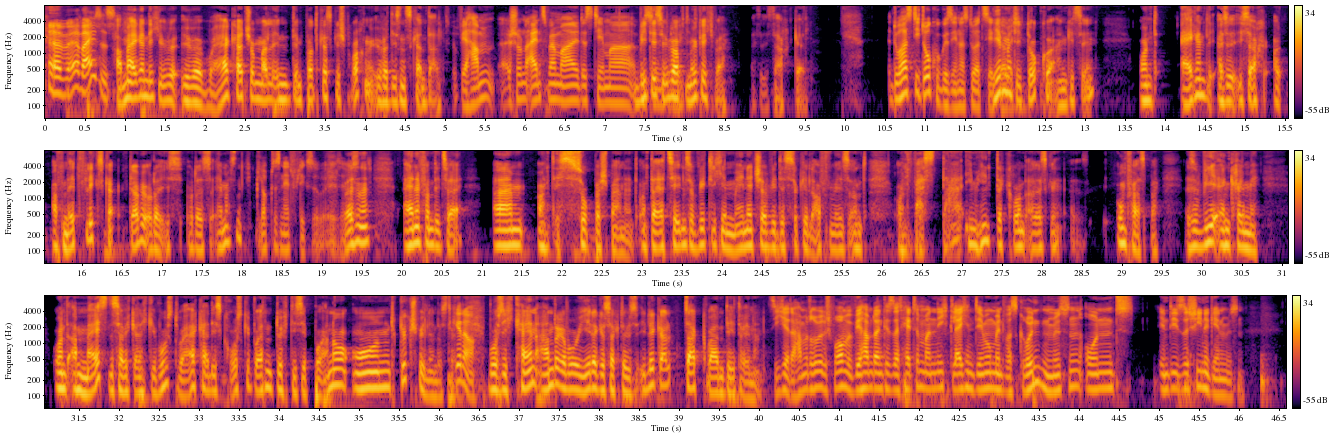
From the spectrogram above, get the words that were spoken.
Äh, wer weiß es. Haben wir eigentlich über, über Wirecard schon mal in dem Podcast gesprochen, über diesen Skandal? Wir haben schon ein, zwei Mal das Thema. Wie das überhaupt möglich war. Das ist auch geil. Du hast die Doku gesehen, hast du erzählt. Ich habe mir die Doku angesehen und eigentlich, also ist auch auf Netflix, glaube ich, oder ist, oder ist Amazon? Ich glaube, das Netflix sogar ist. Weiß nicht, eine von den zwei. Ähm, und das ist super spannend. Und da erzählen so wirkliche Manager, wie das so gelaufen ist und, und was da im Hintergrund alles unfassbar. Also wie ein Krimi. Und am meisten, das habe ich gar nicht gewusst, Wirecard ist groß geworden durch diese Porno- und Glücksspielindustrie. Genau. Wo sich kein anderer, wo jeder gesagt hat, ist illegal, zack, waren die drinnen. Sicher, da haben wir drüber gesprochen. weil Wir haben dann gesagt, hätte man nicht gleich in dem Moment was gründen müssen und in diese Schiene gehen müssen.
